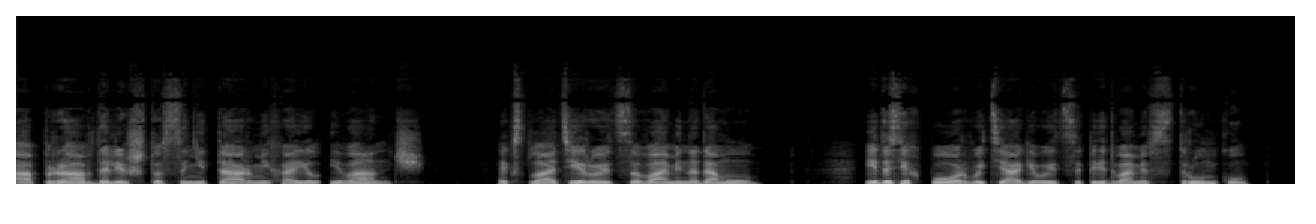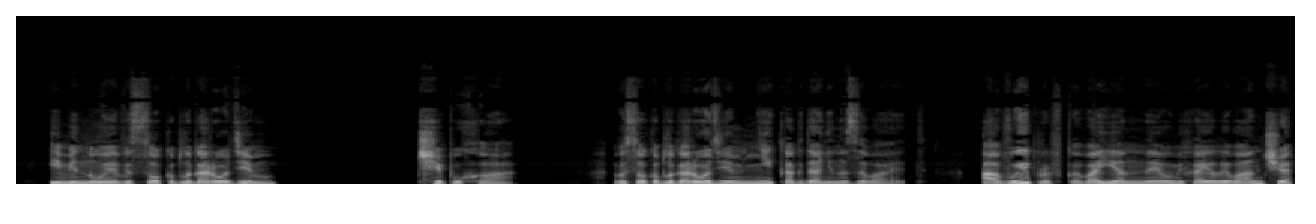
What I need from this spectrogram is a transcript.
А правда ли, что санитар Михаил Иванович эксплуатируется вами на дому и до сих пор вытягивается перед вами в струнку, именуя высокоблагородием? Чепуха. Высокоблагородием никогда не называет, а выправка военная у Михаила Ивановича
